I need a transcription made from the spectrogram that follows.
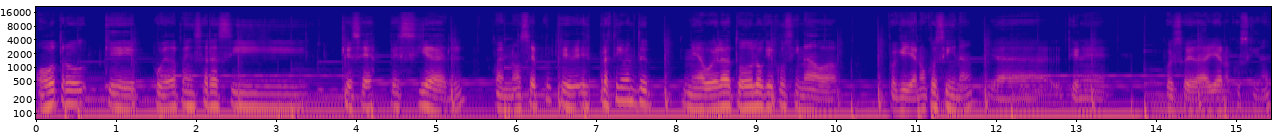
Otro que pueda pensar así que sea especial pues no sé, porque es prácticamente mi abuela todo lo que cocinaba, porque ya no cocina, ya tiene, por su edad ya no cocina,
